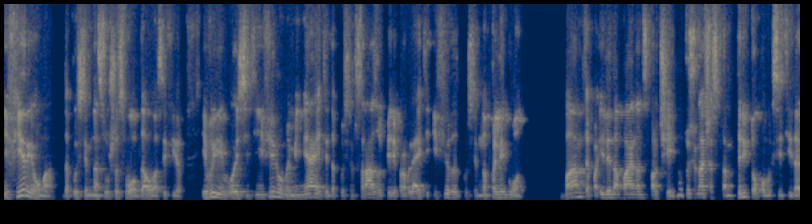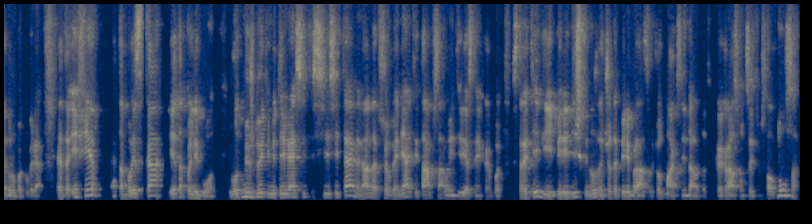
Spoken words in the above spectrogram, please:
эфириума, допустим, на суши своп, да, у вас эфир, и вы его из сети эфириума меняете, допустим, сразу переправляете эфир, допустим, на полигон BAM типа, или на Binance Smart. Ну, то есть у нас сейчас там три топовых сети, да, грубо говоря. Это эфир, это БСК и это полигон. И вот между этими тремя сетями надо все гонять, и там самые интересные как бы стратегии, и периодически нужно что-то перебрасывать. Вот Макс недавно как раз он с этим столкнулся,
